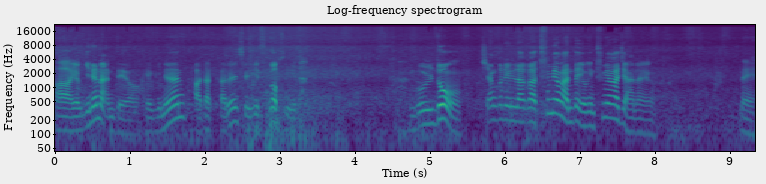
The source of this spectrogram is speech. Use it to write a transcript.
아 여기는 안 돼요 여기는 바닷가를 즐길 수가 없습니다 물도 샹그릴라가 투명한데 여긴 투명하지 않아요. 네.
